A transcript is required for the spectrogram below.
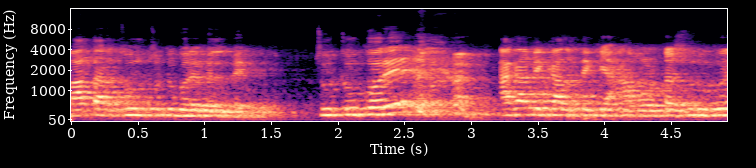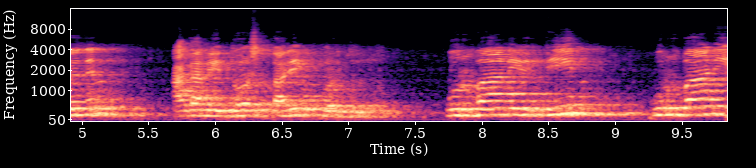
মাথার চুল চুটু করে ফেলবেন। চুটু করে আগামীকাল থেকে আমলটা শুরু করে দেন, আগামী দশ তারিখ পর্যন্ত। কুরবানির দিন, কুরবানি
